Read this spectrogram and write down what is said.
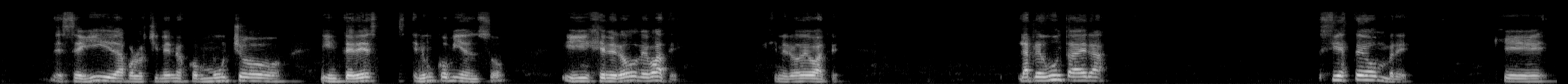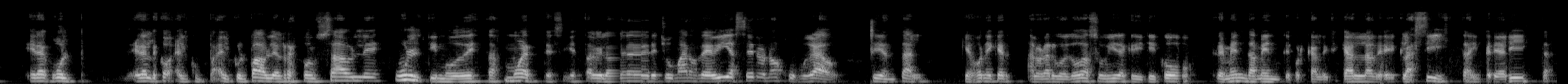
seguida por los chilenos con mucho interés en un comienzo y generó debate, generó debate. La pregunta era si este hombre que era, era el, culpable, el responsable último de estas muertes y esta violación de derechos humanos debía ser o no juzgado occidental, que Honecker a lo largo de toda su vida criticó tremendamente por calificarla de clasista, imperialista,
